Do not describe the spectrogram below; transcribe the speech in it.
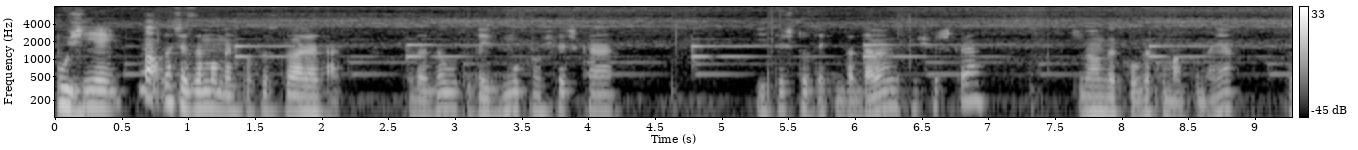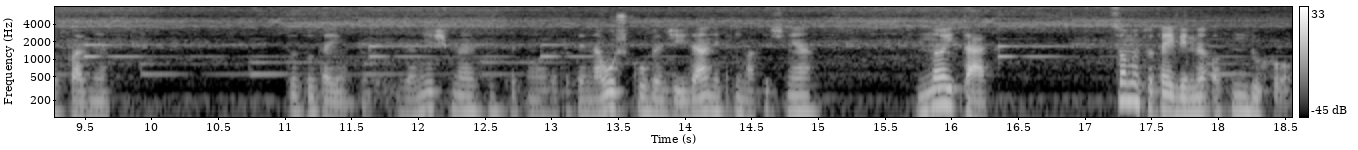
później. No, znaczy za moment po prostu, ale tak. Dobra, znowu tutaj zmuchną świeczkę. I też tutaj chyba dałem tę świeczkę. Czy mam weku? Weku mam chyba, nie? Dokładnie. To tutaj zanieśmy. Może tutaj na łóżku będzie idealnie klimatycznie. No i tak. Co my tutaj wiemy o tym duchu?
